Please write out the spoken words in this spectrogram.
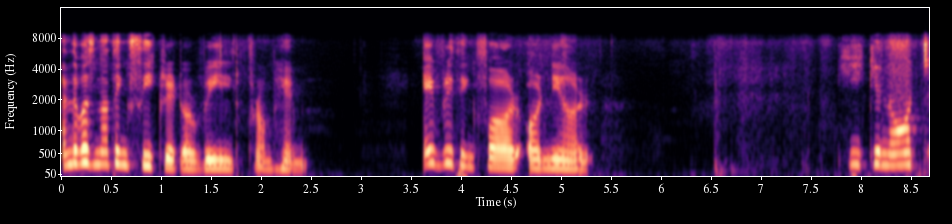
and there was nothing secret or veiled from him. Everything far or near, he cannot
